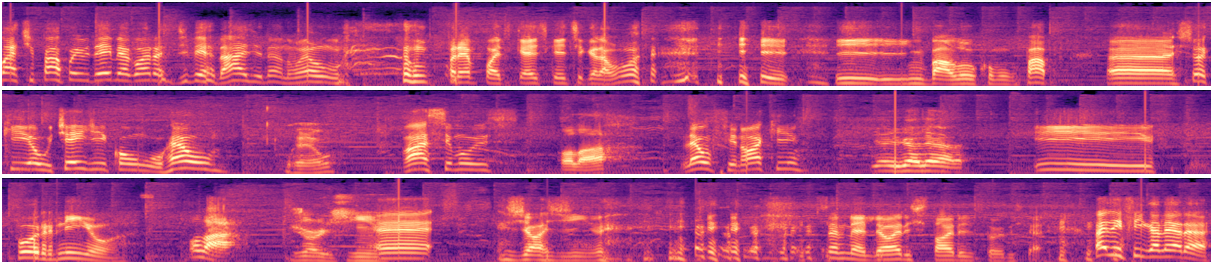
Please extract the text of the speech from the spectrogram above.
bate-papo MDM agora de verdade, né? Não é um, um pré-podcast que a gente gravou e, e, embalou como um papo. Uh, estou aqui, eu, o Change, com o Hel. O Hel. Máximos. Olá. Léo Finocchi. E aí, galera? E Forninho. Olá. Jorginho. É. Jorginho. Essa é a melhor história de todos, cara. Mas enfim, galera,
